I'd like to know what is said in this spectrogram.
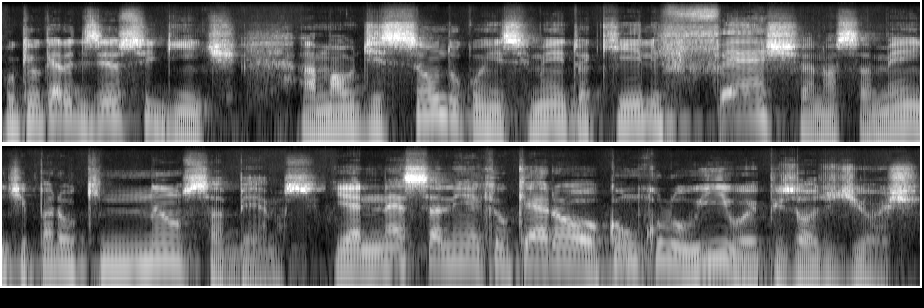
O que eu quero dizer é o seguinte: a maldição do conhecimento é que ele fecha nossa mente para o que não sabemos. E é nessa linha que eu quero concluir o episódio de hoje.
